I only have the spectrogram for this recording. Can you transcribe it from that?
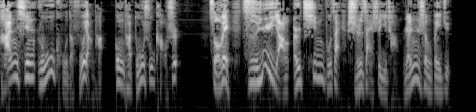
含辛茹苦的抚养他，供他读书考试。所谓子欲养而亲不在，实在是一场人生悲剧。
